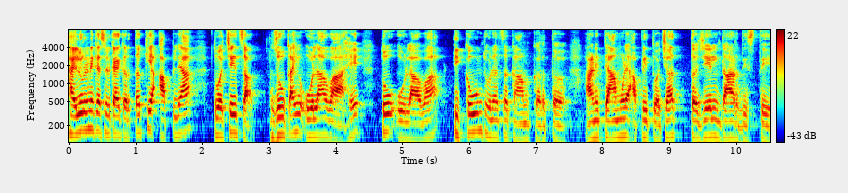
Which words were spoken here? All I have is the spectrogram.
हायलुरोनिक ॲसिड काय करतं? की आपल्या त्वचेचा जो काही ओलावा आहे तो ओलावा टिकवून ठेवण्याचं काम करतं आणि त्यामुळे आपली त्वचा तजेलदार दिसते.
